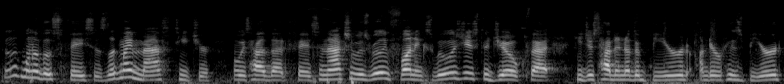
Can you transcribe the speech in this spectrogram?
I feel like one of those faces. Like my math teacher always had that face, and actually it was really funny because we always used to joke that he just had another beard under his beard,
